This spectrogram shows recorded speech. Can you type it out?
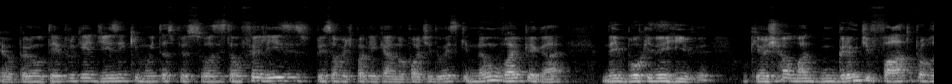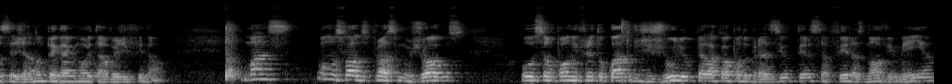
Eu perguntei porque dizem que muitas pessoas estão felizes, principalmente para quem cai no pote 2, que não vai pegar nem Boca nem River. O que já é uma, um grande fato para você já não pegar em uma oitava de final. Mas vamos falar dos próximos jogos. O São Paulo enfrenta o 4 de julho pela Copa do Brasil, terça-feira às 9h30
